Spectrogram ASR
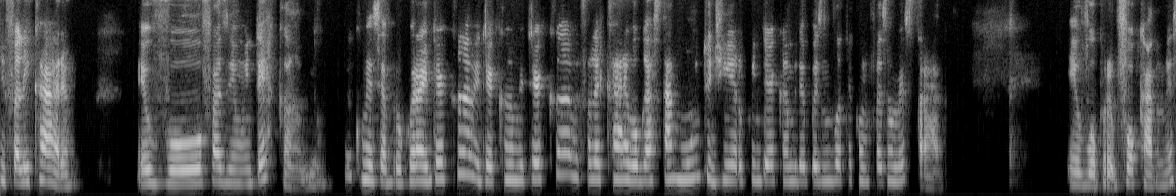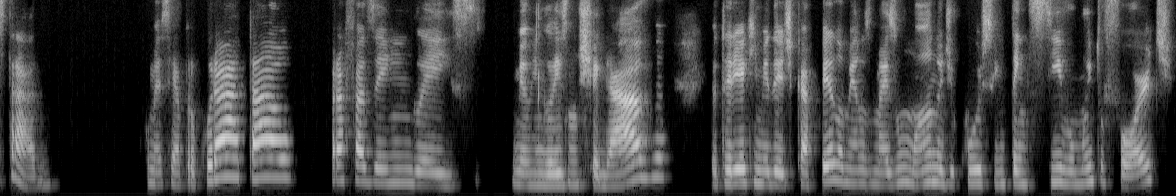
e falei, cara, eu vou fazer um intercâmbio. E comecei a procurar intercâmbio, intercâmbio, intercâmbio. Falei, cara, eu vou gastar muito dinheiro com intercâmbio, depois não vou ter como fazer um mestrado. Eu vou focar no mestrado comecei a procurar tal para fazer em inglês. Meu inglês não chegava, eu teria que me dedicar pelo menos mais um ano de curso intensivo muito forte.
